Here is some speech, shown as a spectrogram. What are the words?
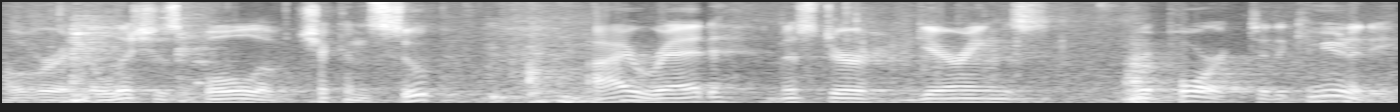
over a delicious bowl of chicken soup, I read Mr. Gehring's report to the community,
